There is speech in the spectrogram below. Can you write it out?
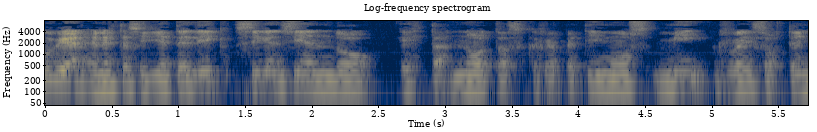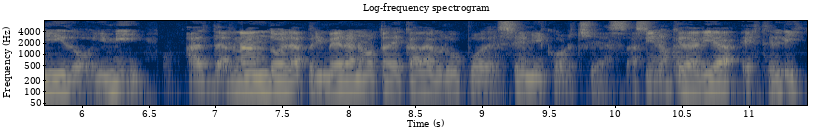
Muy bien, en este siguiente lick siguen siendo estas notas que repetimos mi, re sostenido y mi, alternando la primera nota de cada grupo de semicorcheas. Así nos quedaría este lick.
